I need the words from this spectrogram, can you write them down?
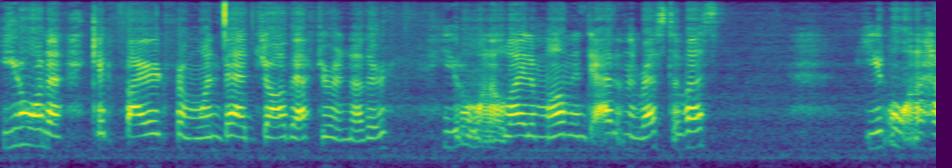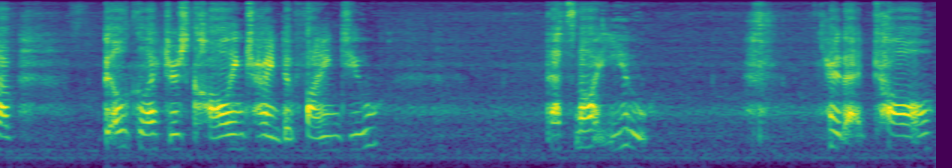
You don't want to get fired from one bad job after another. You don't want to lie to mom and dad and the rest of us. You don't want to have bill collectors calling trying to find you. That's not you. You're that tall,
